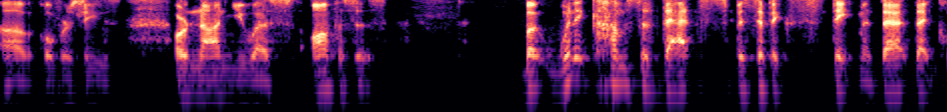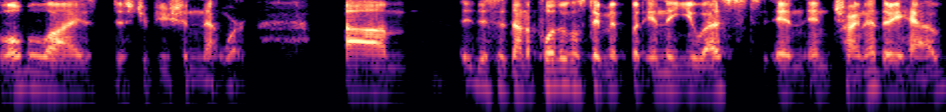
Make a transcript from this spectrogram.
uh, overseas or non-U.S. offices. But when it comes to that specific statement, that that globalized distribution network, um, this is not a political statement, but in the U.S. and, and China, they have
